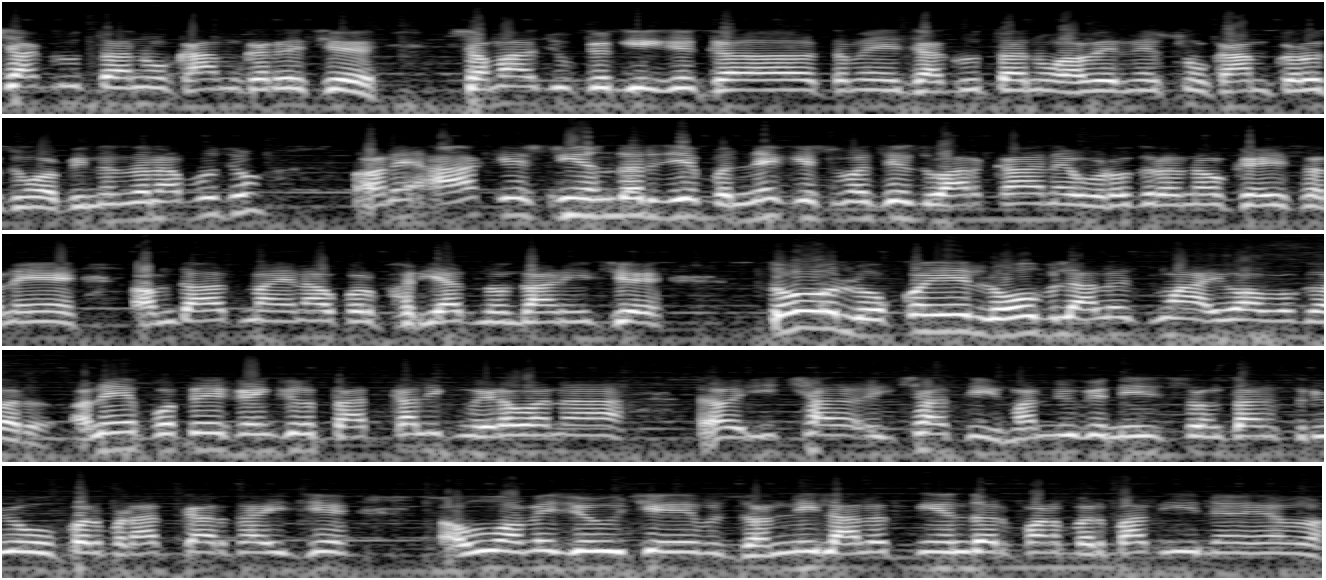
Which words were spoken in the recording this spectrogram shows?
જાગૃતતાનું કામ કરે છે. સમાજ ઉપયોગી તમે જાગૃતતાનું અવેરનેસનું કામ કરો છો હું અભિનંદન આપું છું. અને આ કેસની અંદર જે બંને કેસમાં છે દ્વારકા અને વડોદરાનો કેસ અને અમદાવાદમાં એના ઉપર ફરિયાદ નોંધાણી છે તો લોકોએ લોભ લાલચમાં આવ્યા વગર અને પોતે કંઈક તાત્કાલિક મેળવવાના ઈચ્છા ઈચ્છાથી માન્યું કે નિજ સંતાન સ્ત્રીઓ ઉપર બળાત્કાર થાય છે. આવું અમે જોયું છે ધનની લાલચની અંદર પણ બરબાદી ને અ,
